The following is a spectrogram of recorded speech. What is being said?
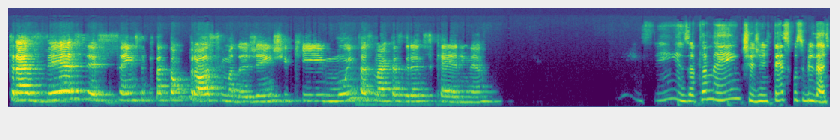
trazer essa essência que está tão próxima da gente que muitas marcas grandes querem, né? Sim, exatamente. A gente tem essa possibilidade.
